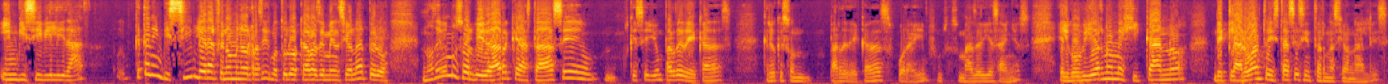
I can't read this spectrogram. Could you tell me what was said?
invisibilidad ¿Qué tan invisible era el fenómeno del racismo? Tú lo acabas de mencionar, pero no debemos olvidar que hasta hace, qué sé yo, un par de décadas, creo que son un par de décadas por ahí, pues, más de 10 años, el gobierno mexicano declaró ante instancias internacionales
